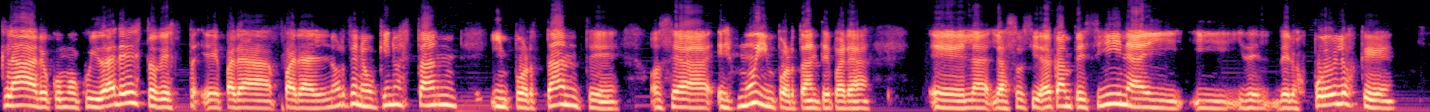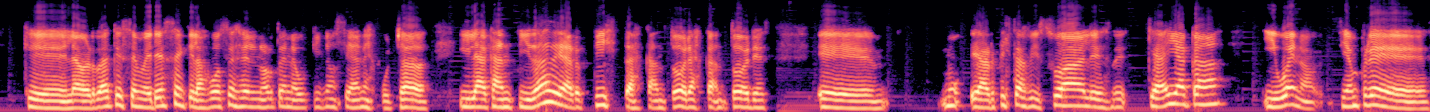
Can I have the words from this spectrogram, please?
Claro, como cuidar esto que eh, para, para el norte neuquino es tan importante, o sea, es muy importante para eh, la, sociedad campesina y, de, los pueblos que, la verdad que se merecen que las voces del norte neuquino sean escuchadas. Y la cantidad de artistas, cantoras, cantores, eh, artistas visuales que hay acá Y bueno, siempre,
